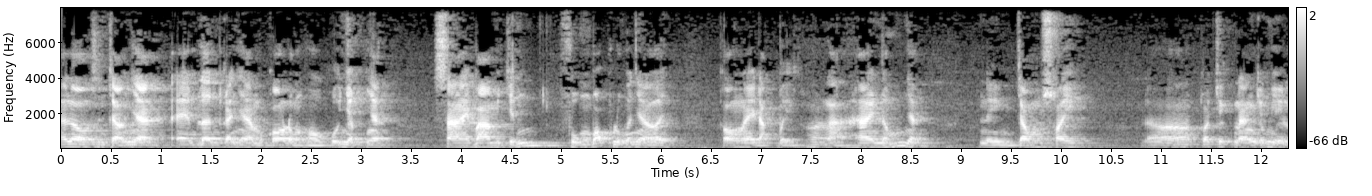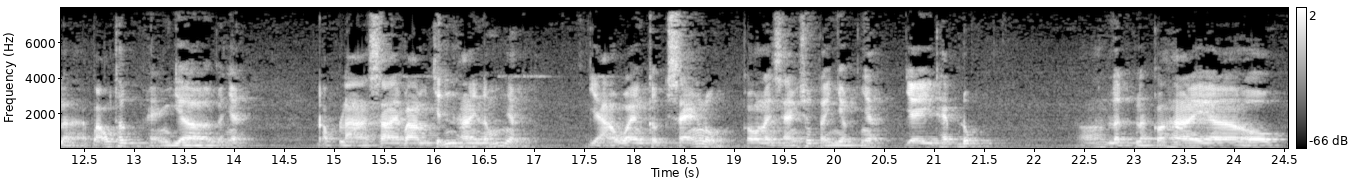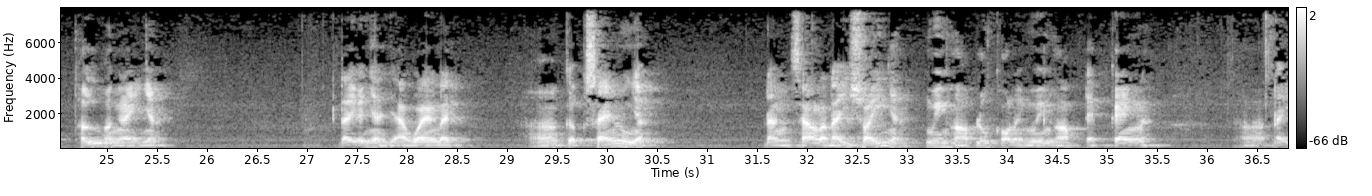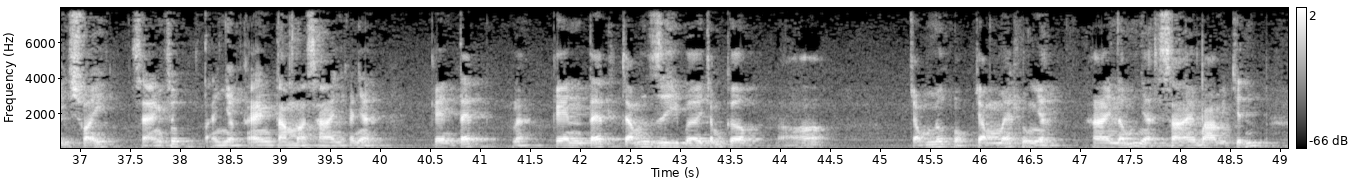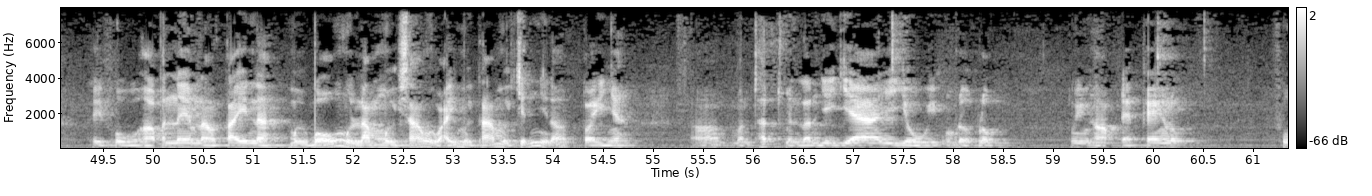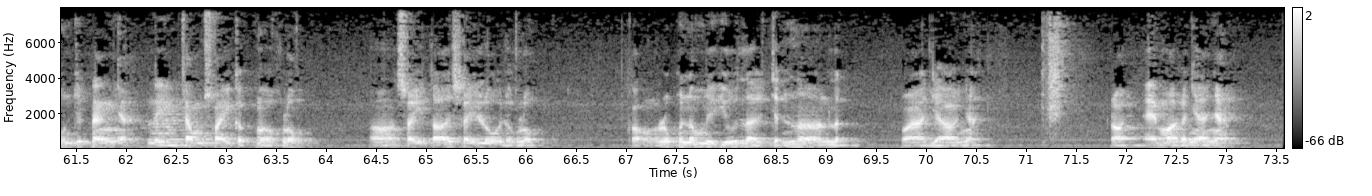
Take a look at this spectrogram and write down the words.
Hello, xin chào cả nhà. Em lên cả nhà một con đồng hồ của Nhật nha. Size 39 phun bóc luôn cả nhà ơi. Con này đặc biệt là hai nấm nha. Niền trong xoay. Đó, có chức năng giống như là báo thức, hẹn giờ cả nhà. Đọc lạ size 39 hai nấm nha. Dạ quang cực sáng luôn. Con này sản xuất tại Nhật nha. Dây thép đúc. Đó, lịch là có hai ờ, ô, thứ và ngày nha. Đây cả nhà dạ quang đây đó, cực sáng luôn nha. Đằng sau là đáy xoáy nha. Nguyên hộp luôn. Con này nguyên hộp đẹp can nè. Đó, đáy xoáy sản xuất tại Nhật an tâm mà xài nha cả nhà. Kentest nè kentest.jb.com đó chống nước 100m luôn nha. Hai nấm nha size 39 thì phù hợp anh em nào tay nè 14 15 16 17 18 19 gì đó tùy nha. Đó mình thích mình lên dây da dây dù gì cũng được luôn nguyên hộp đẹp can luôn. Full chức năng nha. Liền trong xoay cực mượt luôn. Đó, xoay tới, xoay lui được luôn. Còn rút cái nấm đi dưới là chỉnh ờ, lịch và giờ nha. Rồi, em mời cả nhà nha.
